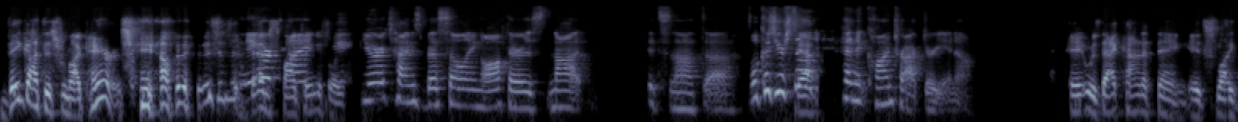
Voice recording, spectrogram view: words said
they got this from my parents. you know, this isn't them spontaneously. Times, New York Times bestselling author is not. It's not. Uh, well, because you're still yeah. an independent contractor, you know. It was that kind of thing. It's like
